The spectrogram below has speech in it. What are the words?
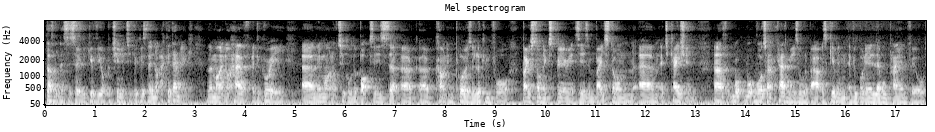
doesn't necessarily give the opportunity because they're not academic. They might not have a degree. Um, they might not tick all the boxes that uh, uh, current employers are looking for based on experiences and based on um, education. And what, what Raw Talent Academy is all about is giving everybody a level playing field.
